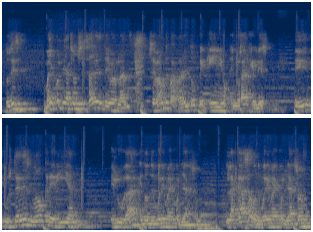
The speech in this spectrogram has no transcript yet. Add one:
Entonces, Michael Jackson se sale de Neverland, se va a un departamento pequeño en Los Ángeles. Eh, ustedes no creerían el lugar en donde muere Michael Jackson, la casa donde muere Michael Jackson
